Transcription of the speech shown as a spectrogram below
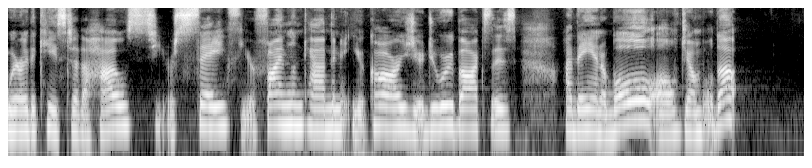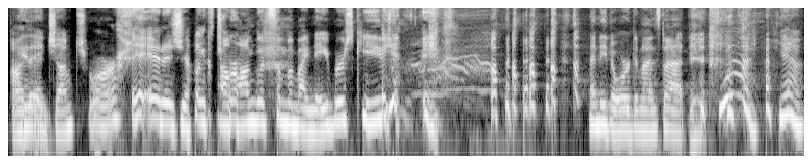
Where are the keys to the house, your safe, your filing cabinet, your cars, your jewelry boxes? Are they in a bowl all jumbled up? Are in they a junk drawer. in a junk drawer? Along with some of my neighbors' keys. I need to organize that. yeah.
